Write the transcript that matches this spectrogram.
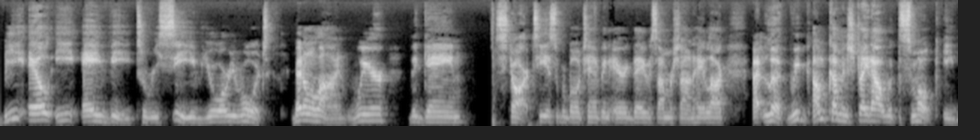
B L E A V to receive your rewards. Bet online where the game starts. He is Super Bowl champion Eric Davis. I'm Rashawn Haylock. Uh, look, we I'm coming straight out with the smoke, Ed.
